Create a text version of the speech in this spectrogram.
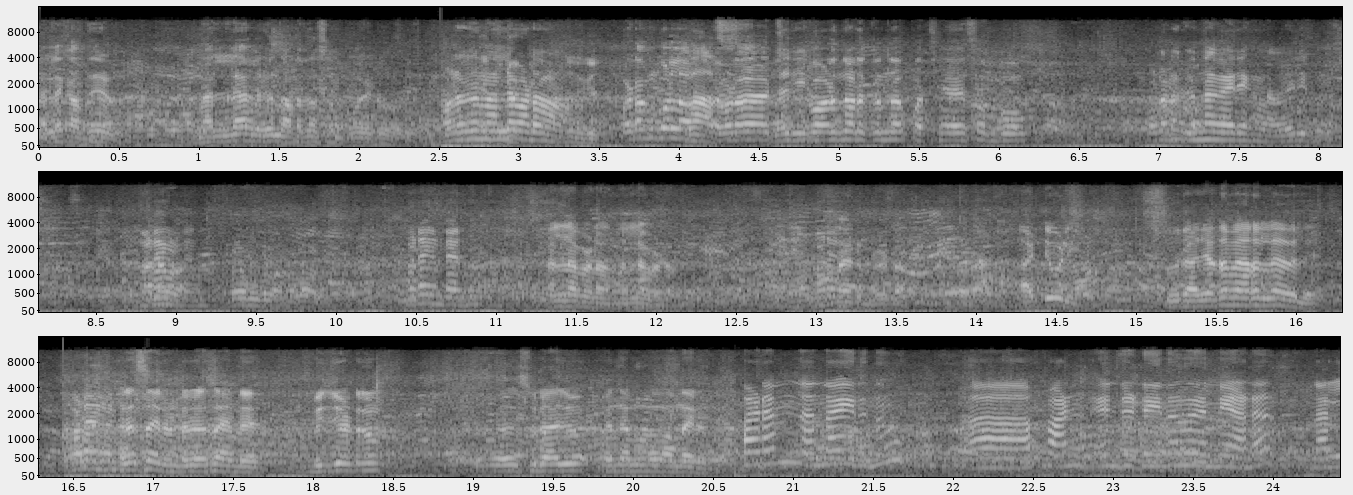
നല്ല കഥയാണ്. നല്ല ഒരു നടന്ന സംഭവമായിട്ട് തോന്നി. വളരെ നല്ല പടമാണ്. പടം കൊള്ളാം. അവിടെ ചുറ്റുപാട് നടക്കുന്ന പച്ചയായ സംഭവം നടക്കുന്ന കാര്യങ്ങളാണ് വെരി ഗുഡ് പടം നല്ല പടം. അടിപൊളി. സുരാജേട്ടൻ വേറെ ലെവൽ. രസമായിട്ടുണ്ട് രസമായിട്ടുണ്ട് ബിജു ചേട്ടനും സുരാജ് വെഞ്ഞാലും നന്നായിട്ടുണ്ട്. പടം നന്നായിരുന്നു. ഫൺ എന്റർടൈനർ തന്നെയാണ്. നല്ല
